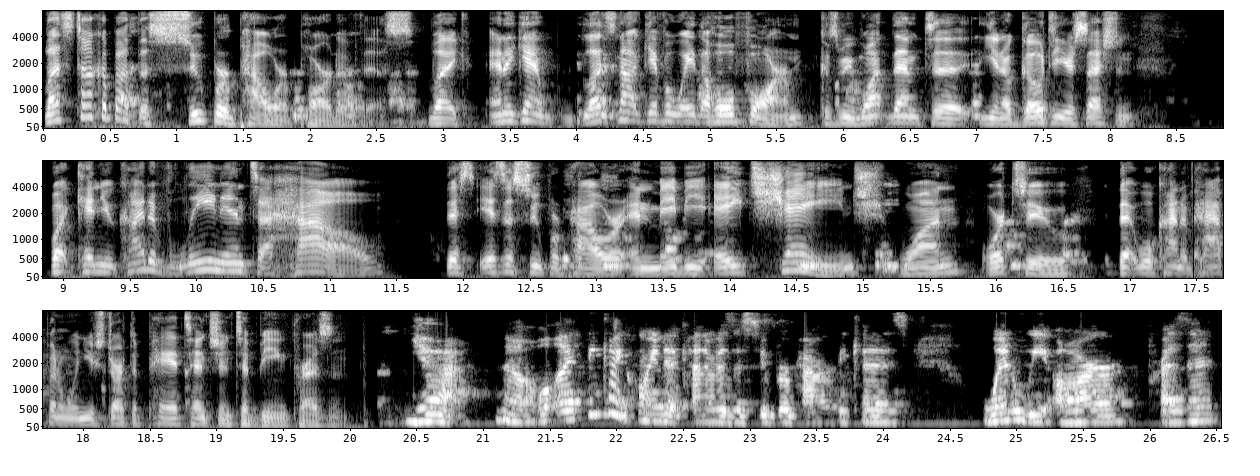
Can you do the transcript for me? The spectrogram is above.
let's talk about the superpower part of this. Like and again let's not give away the whole farm because we want them to you know go to your session. But can you kind of lean into how this is a superpower and maybe a change one or two that will kind of happen when you start to pay attention to being present? Yeah no. Well i think i coined it kind of as a superpower because when we are present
